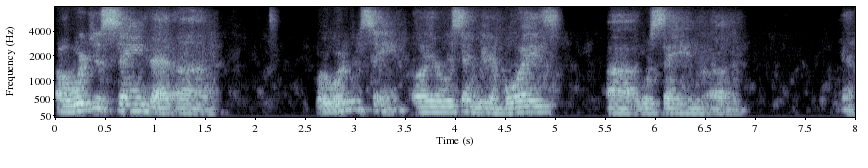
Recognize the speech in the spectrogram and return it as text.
Oh, we're just saying that. Uh, what, are we saying? Oh, yeah, we're saying we're the boys. Uh, we're saying, uh, yeah,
